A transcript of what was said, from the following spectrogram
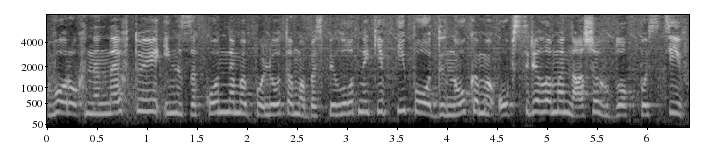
Ворог не нехтує і незаконними польотами безпілотників і поодинокими обстрілами наших блокпостів.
